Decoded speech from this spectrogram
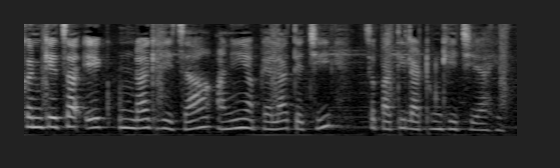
कणकेचा एक उंडा घ्यायचा आणि आपल्याला त्याची चपाती लाटून घ्यायची आहे.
